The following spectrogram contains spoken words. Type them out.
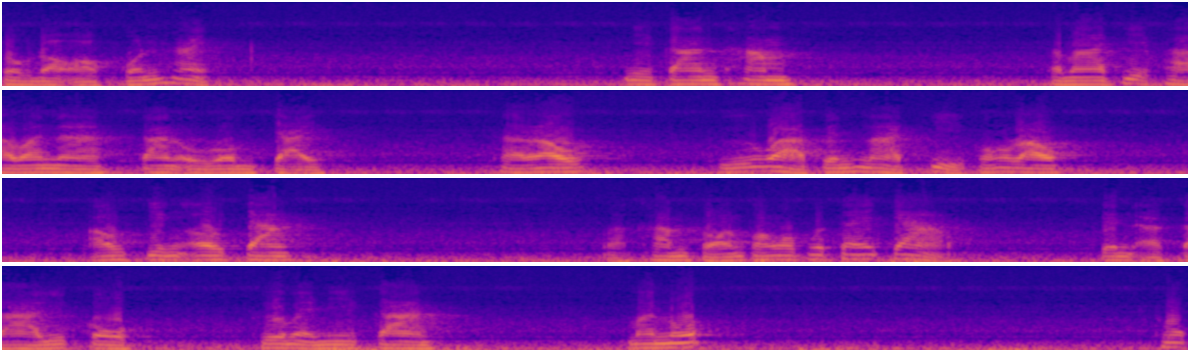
ตกดอกออกผลให้ มีการทำสมาธิภาวนาการอบรมใจ ถ้าเราถือว่าเป็นหน้าที่ของเรา เอาจริงเอาจังว่าคำสอนของพระพุทธเจ้า เป็นอากาลิโก คือไม่มีการมนุษย์ ทุก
